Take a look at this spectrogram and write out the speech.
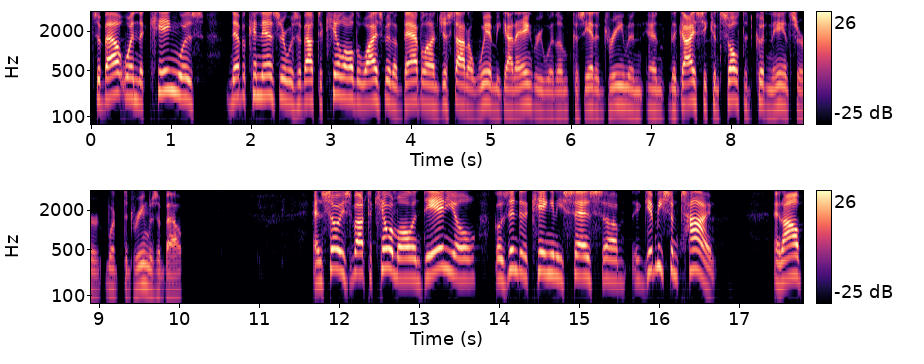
It's about when the king was, Nebuchadnezzar was about to kill all the wise men of Babylon just on a whim. He got angry with them because he had a dream, and, and the guys he consulted couldn't answer what the dream was about. And so he's about to kill them all, and Daniel goes into the king and he says, um, Give me some time, and I'll,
